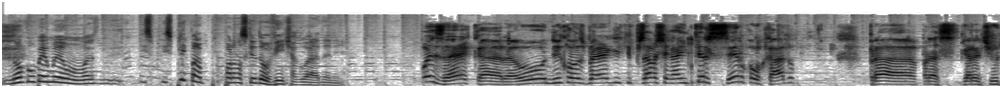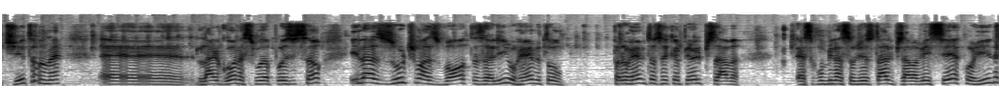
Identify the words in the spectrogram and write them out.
Não acompanhei mesmo, mas explique para, para o nosso querido ouvinte agora, Dani. Pois é, cara. O Nico Rosberg, que precisava chegar em terceiro colocado para garantir o título, né? É, largou na segunda posição e nas últimas voltas ali, o Hamilton, para o Hamilton ser campeão, ele precisava essa combinação de resultados, ele precisava vencer a corrida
